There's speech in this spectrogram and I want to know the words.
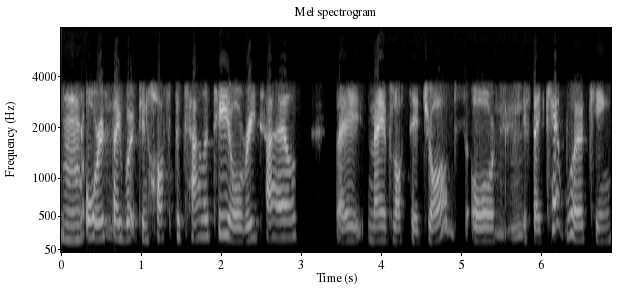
Mm. Or if they worked in hospitality or retail, they may have lost their jobs. Or Mhm. if they kept working,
